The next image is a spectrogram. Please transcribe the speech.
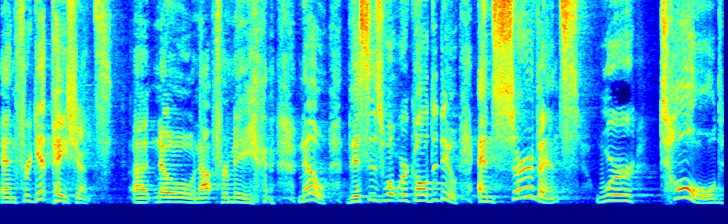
And forget patience. Uh, no, not for me. no, this is what we're called to do. And servants were told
